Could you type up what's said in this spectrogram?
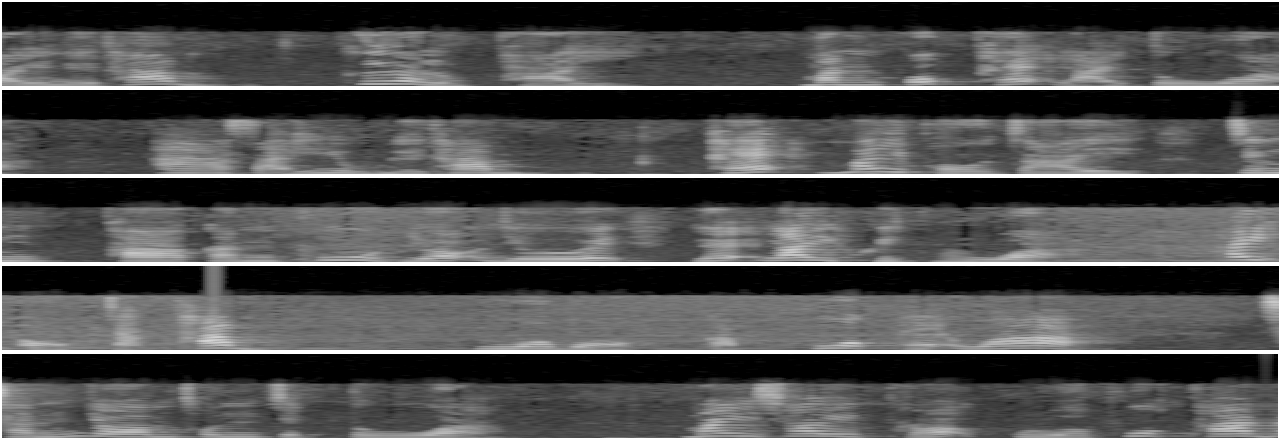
ไปในถ้ำเพื่อหลบภัย มันพบแพะหลายตัว อาศัยอยู่ในถ้ำแพะไม่พอใจจึงพากันพูดเยาะเย้ยและไล่ขิดวัว ให้ออกจากถ้ำวัวบอกกับพวกแพะว่า ฉันยอมทนเจ็บตัว ไม่ใช่เพราะกลัวพวกท่าน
